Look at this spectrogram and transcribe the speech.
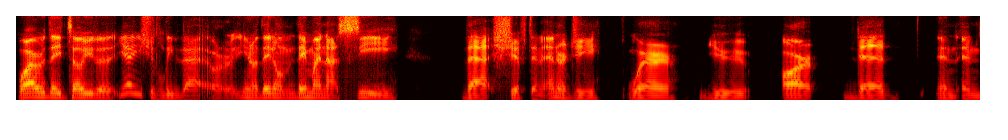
why would they tell you to, yeah, you should leave that? Or, you know, they don't, they might not see that shift in energy where you are dead in, in,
